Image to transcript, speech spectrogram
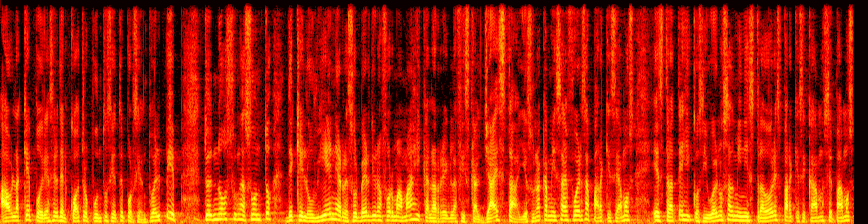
habla que podría ser del 4.7% del PIB. Entonces no es un asunto de que lo viene a resolver de una forma mágica la regla fiscal, ya está y es una camisa de fuerza para que seamos estratégicos y buenos administradores administradores para que sepamos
